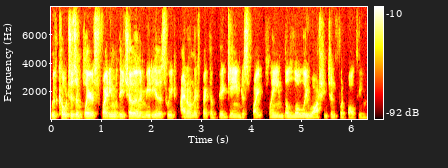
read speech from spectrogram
With coaches and players fighting with each other in the media this week, I don't expect a big game despite playing the lowly Washington football team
